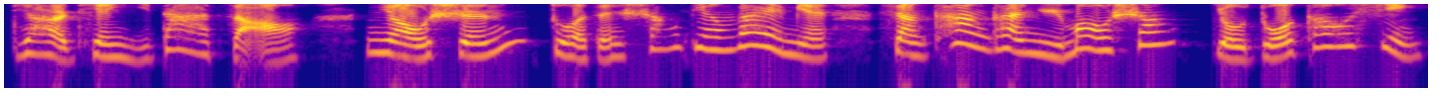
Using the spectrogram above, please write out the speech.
第二天一大早，鸟神躲在商店外面，想看看女帽商有多高兴。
